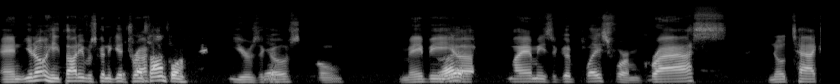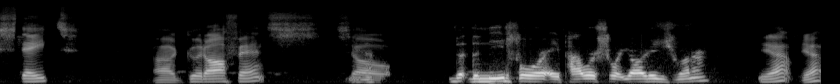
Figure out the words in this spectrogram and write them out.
And you know, he thought he was going to get drafted time for him. years Yeah. ago. So maybe Right. uh, Miami's a good place for him. Grass, no tax state, uh, good offense. So The, the need for a power short yardage runner. yeah, yeah,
